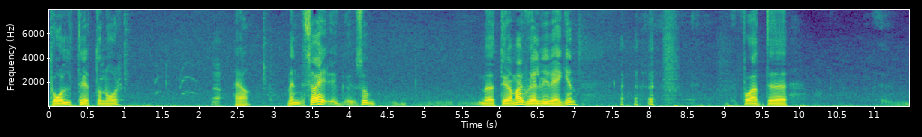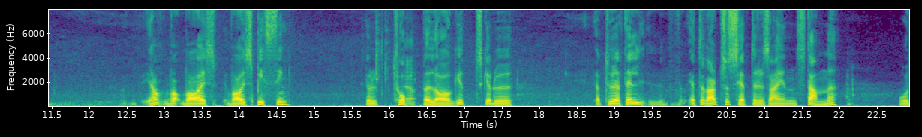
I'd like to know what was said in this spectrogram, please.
12-13 år. Ja. ja. Men så, är, så möter jag mig själv i väggen. För att eh, ja, vad, vad, är, vad är spissing? Ska du toppa laget? Ska du jag tror att det, vart så sätter det sig en stamme och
